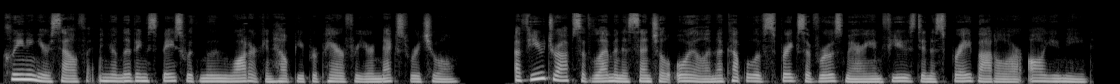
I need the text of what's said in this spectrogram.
Cleaning yourself and your living space with moon water can help you prepare for your next ritual. A few drops of lemon essential oil and a couple of sprigs of rosemary infused in a spray bottle are all you need.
